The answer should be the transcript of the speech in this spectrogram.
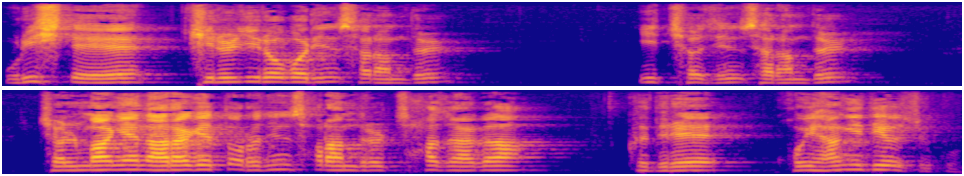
우리 시대에 길을 잃어버린 사람들, 잊혀진 사람들, 절망의 나락에 떨어진 사람들을 찾아가 그들의 고향이 되어주고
